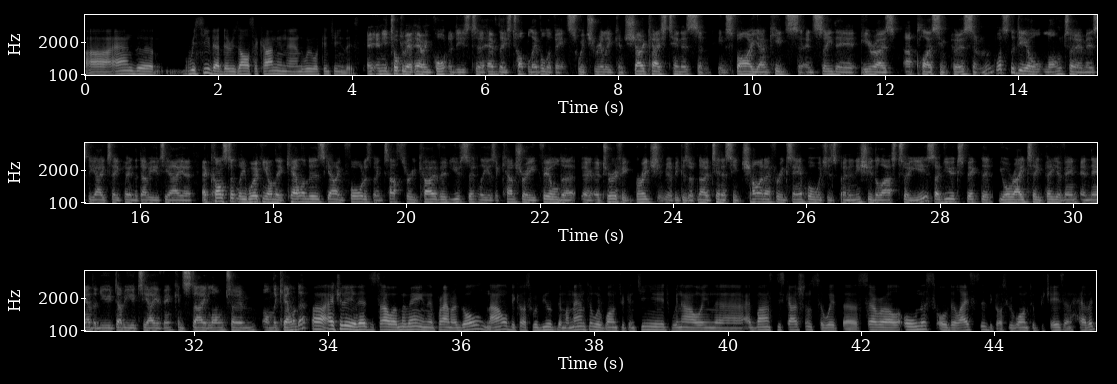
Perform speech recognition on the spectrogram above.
Uh, and uh, we see that the results are coming and we will continue this. And you talked about how important it is to have these top level events, which really can showcase tennis and inspire young kids and see their heroes up close in person. What's the deal long term as the ATP and the WTA are, are constantly working on their calendars going forward? It's been tough through COVID. You've certainly, as a country, filled a, a, a terrific breach because of no tennis in China, for example, which has been an issue the last two years. So do you expect that your ATP event and now the new WTA event can stay long term on the calendar? Uh, actually, that's our main and primary goal now because we built the momentum. We want to continue it. We're now in uh, advanced discussions with uh, several owners all the licenses because we want to purchase and have it.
